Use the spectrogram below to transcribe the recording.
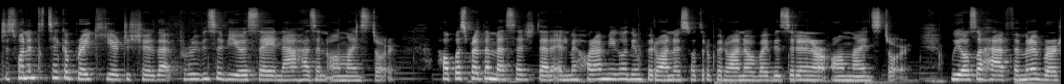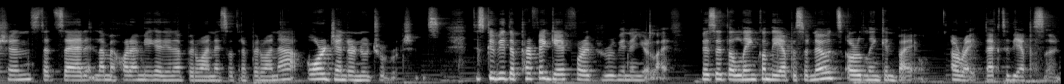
just wanted to take a break here to share that Peruvians of USA now has an online store. Help us spread the message that el mejor amigo de un peruano es otro peruano by visiting our online store. We also have feminine versions that said la mejor amiga de una peruana es otra peruana or gender neutral versions. This could be the perfect gift for a Peruvian in your life. Visit the link on the episode notes or link in bio. All right, back to the episode.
